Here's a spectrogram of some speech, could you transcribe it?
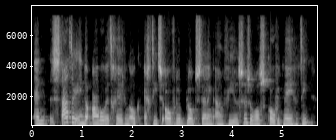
En staat er in de arbowetgeving ook echt iets over de blootstelling aan virussen, zoals COVID-19?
